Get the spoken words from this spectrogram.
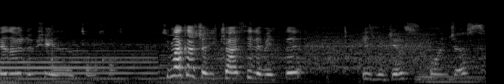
Ya da öyle bir şey yazıyor tam hatırlamıyorum. Şimdi arkadaşlar hikayesiyle birlikte izleyeceğiz, oynayacağız.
